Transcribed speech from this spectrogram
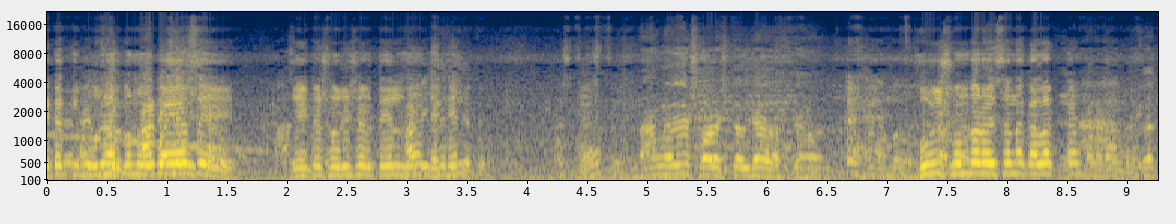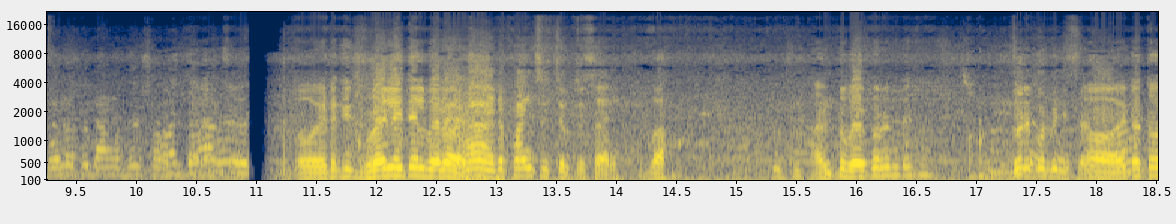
এটা কি বোঝার কোনো উপায় আছে? যে এটা সরিষার তেল না দেখেন। বাংলাদেশ সরস দেওয়া লাগছে এখন। খুবই সুন্দর হয়েছে না কালারটা? ও এটা কি ঘুরাইলেই তেল বেরোয় হ্যাঁ? এটা ফাইন সিস্টেম তো স্যার। বাহ। আর একটু বের করেন দেখুন ধরে পড়বি নি স্যার। ও এটা তো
